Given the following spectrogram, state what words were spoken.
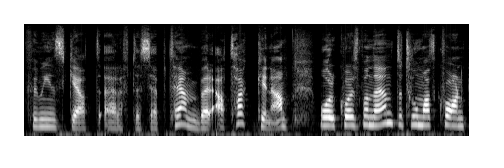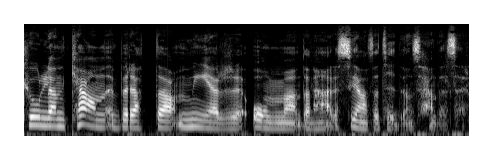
förminskat 11 september-attackerna. Vår korrespondent Thomas Kvarnkullen kan berätta mer om den här senaste tidens händelser.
